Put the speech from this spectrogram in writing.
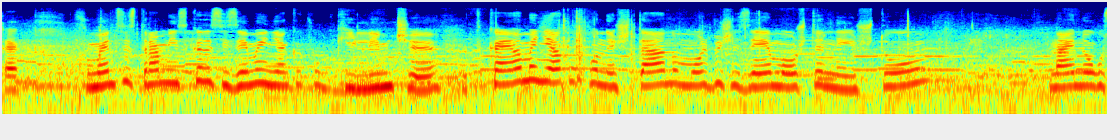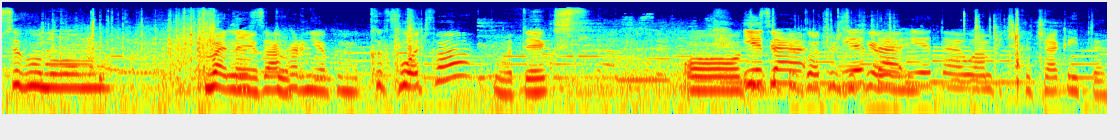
Так. В момента сестра ми иска да си вземе и някакво килимче. Така имаме няколко неща, но може би ще вземем още нещо. Най-много се вълнувам това е най захарния памук. Какво е това? Латекс. О, ти се приготвиш за Хелоуин. И е тая лампичка, чакайте.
